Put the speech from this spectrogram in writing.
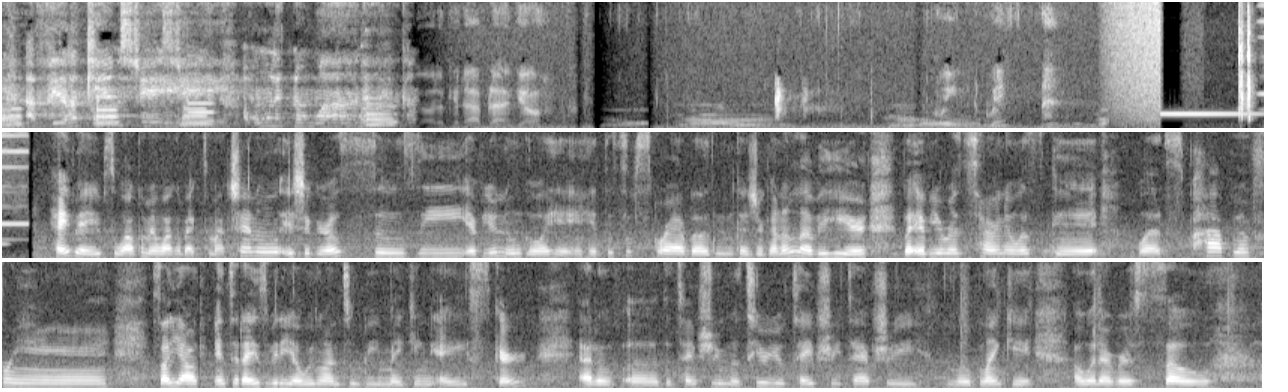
I feel a chemistry. I won't let no one come. Yo, look at that black, yo. Queen, queen. Hey babes, welcome and welcome back to my channel. It's your girl Suzie. If you're new, go ahead and hit the subscribe button because you're gonna love it here. But if you're returning, what's good? What's poppin', friend? So y'all, in today's video, we're going to be making a skirt out of uh, the tapestry material, tapestry, tapestry, little blanket or whatever. So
